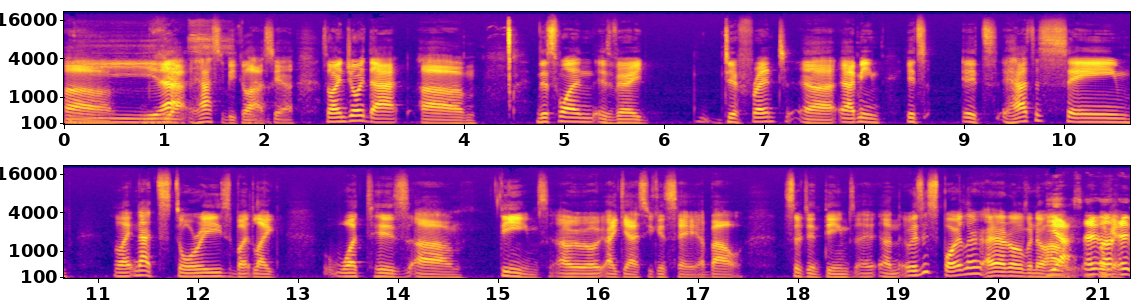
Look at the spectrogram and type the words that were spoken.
Uh, Yeah, it has to be Glass. Yeah. So I enjoyed that. Um, this one is very different. Uh, I mean, it's it's it has the same like not stories, but like what his um, themes. Uh, I guess you can say about certain themes. Uh, and is it spoiler? I don't even know how. yes, uh, okay. uh,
